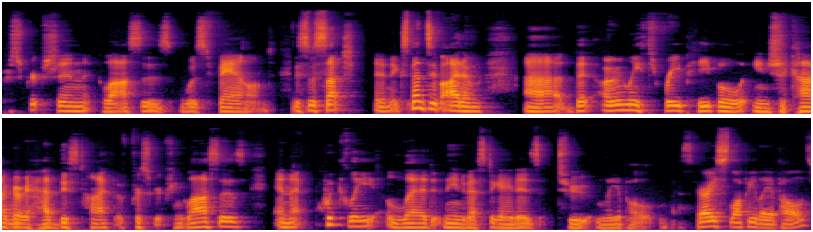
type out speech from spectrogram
prescription glasses was found. This was such an expensive item uh, that only three people in Chicago had this type of prescription glasses, and that quickly led the investigators to Leopold. It's very sloppy, Leopold.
